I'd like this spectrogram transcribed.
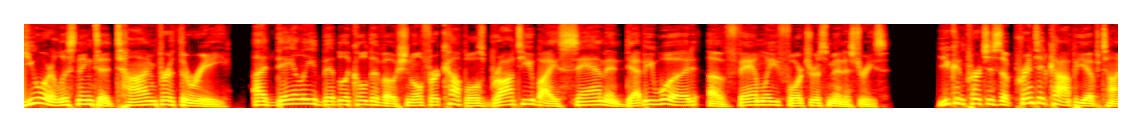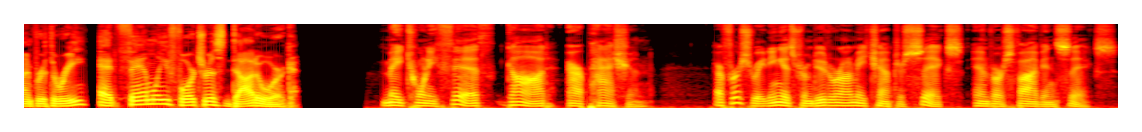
You are listening to Time for Three, a daily biblical devotional for couples brought to you by Sam and Debbie Wood of Family Fortress Ministries. You can purchase a printed copy of Time for Three at familyfortress.org. May 25th, God, our passion. Our first reading is from Deuteronomy chapter 6 and verse 5 and 6.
